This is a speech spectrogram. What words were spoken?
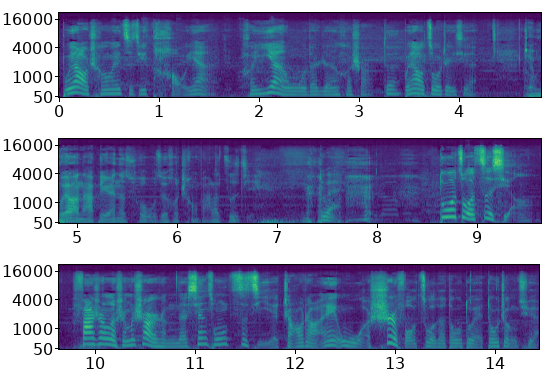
不要成为自己讨厌和厌恶的人和事儿，对。不要做这些，也不要拿别人的错误最后惩罚了自己。对，多做自省，发生了什么事儿什么的，先从自己找找，哎，我是否做的都对，都正确，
